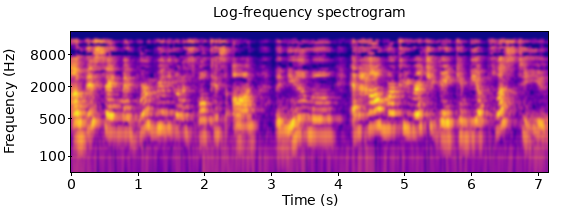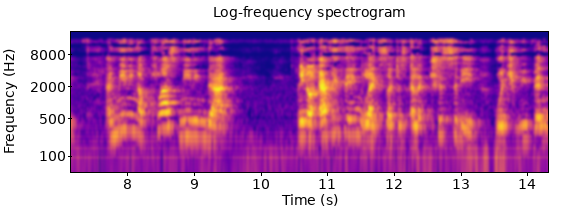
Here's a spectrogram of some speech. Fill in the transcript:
on this segment, we're really going to focus on the new moon and how Mercury retrograde can be a plus to you. And meaning a plus, meaning that you know, everything like such as electricity, which we've been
